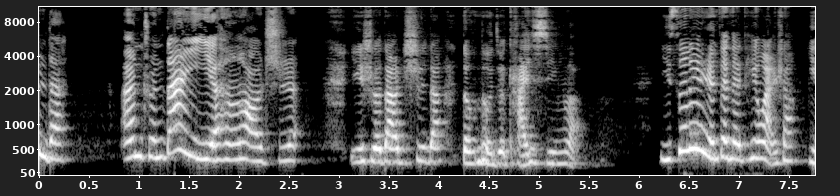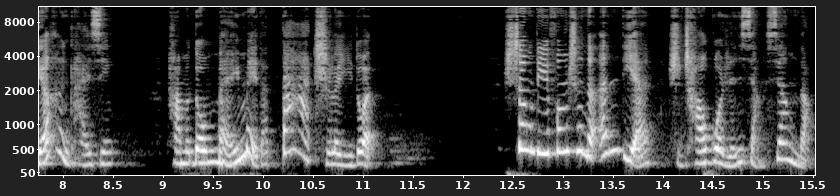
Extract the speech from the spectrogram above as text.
嫩的。鹌鹑蛋也很好吃。一说到吃的，东东就开心了。以色列人在那天晚上也很开心，他们都美美的大吃了一顿。上帝丰盛的恩典是超过人想象的，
